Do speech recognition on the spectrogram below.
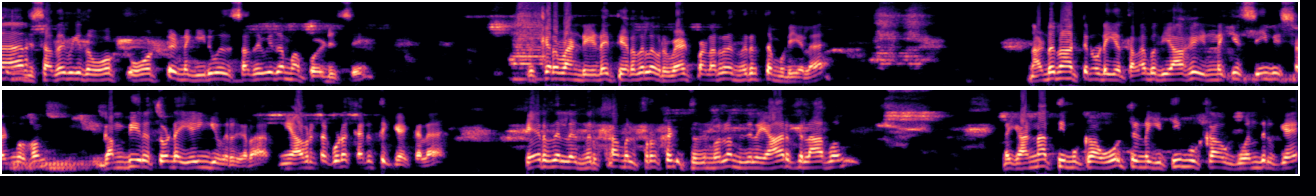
சார். 45 சதவிகித ஓட்டு ஓட்டு இன்னைக்கு இருபது சதவீதமா போயிடுச்சு. விக்கிரவாண்டி இடைத்தேர்தல் ஒரு வேட்பாளரை நிறுத்த முடியல. நடுநாட்டினுடைய தளபதியாக இன்னைக்கு சி. வி. சண்முகம் கம்பீரத்தோட இயங்கி வருகிறார். நீ அவர்கிட்ட கூட கருத்து கேட்கல. தேர்தலில் நிற்காமல் புறக்கணித்தது மூலம் இதுல யாருக்கு லாபம்? இன்னைக்கு அண்ணா திமுக ஓட்டு இன்னைக்கு திமுகவுக்கு வந்திருக்கே.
